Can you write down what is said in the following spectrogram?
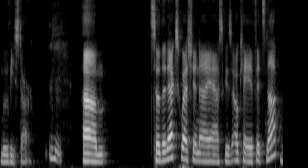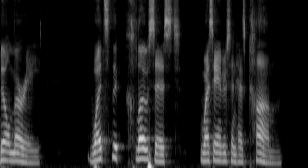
movie star. Mhm. Um, so the next question I ask is, okay, if it's not Bill Murray, what's the closest Wes Anderson has come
